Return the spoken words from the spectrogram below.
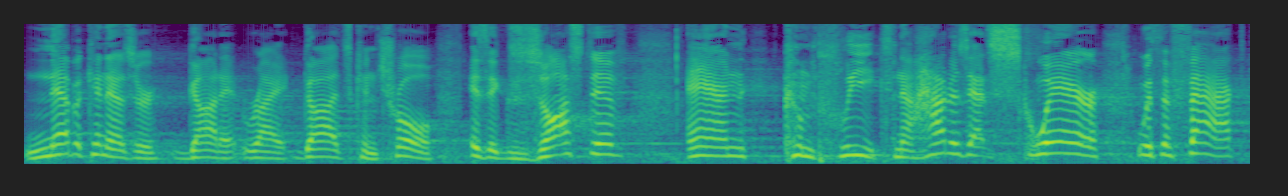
Nebuchadnezzar got it right. God's control is exhaustive and complete. Now, how does that square with the fact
